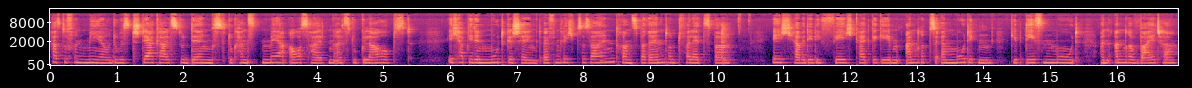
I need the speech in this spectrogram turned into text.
hast du von mir und du bist stärker als du denkst. Du kannst mehr aushalten, als du glaubst. Ich habe dir den Mut geschenkt, öffentlich zu sein, transparent und verletzbar. Ich habe dir die Fähigkeit gegeben, andere zu ermutigen. Gib diesen Mut an andere weiter,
